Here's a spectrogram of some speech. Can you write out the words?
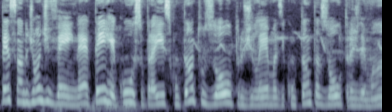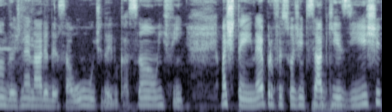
pensando de onde vem, né? Tem uhum. recurso para isso com tantos outros dilemas e com tantas outras demandas, né? Na área da saúde, da educação, enfim. Mas tem, né, professor? A gente sabe que uhum. existe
